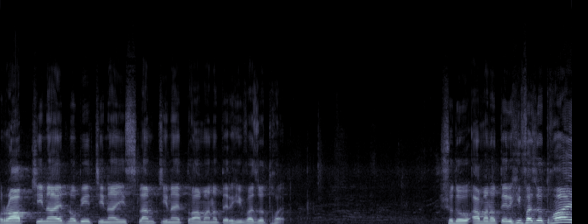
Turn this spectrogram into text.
রব চিনায়, নবী চিনায়, ইসলাম চিনায়, তো আমানতের হিফাজত হয়। শুধু আমানতের হিফাজত হয়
